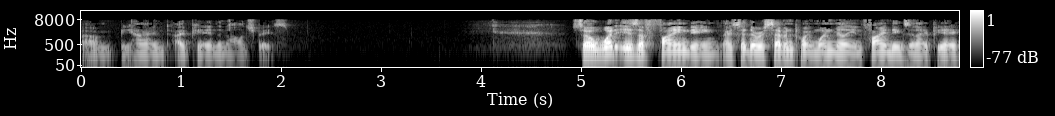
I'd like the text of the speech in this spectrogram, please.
um, behind IPA in the knowledge base. So what is a finding? I said there were 7.1 million findings in IPA.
